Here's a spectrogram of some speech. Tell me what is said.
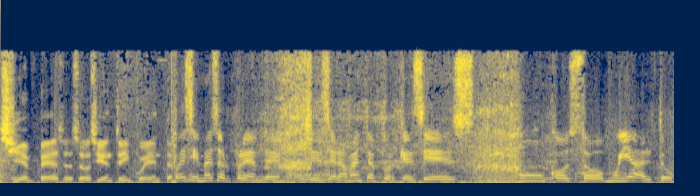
100 pesos o 150. Pues sí me sorprende, sinceramente, porque sí es un costo muy alto.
